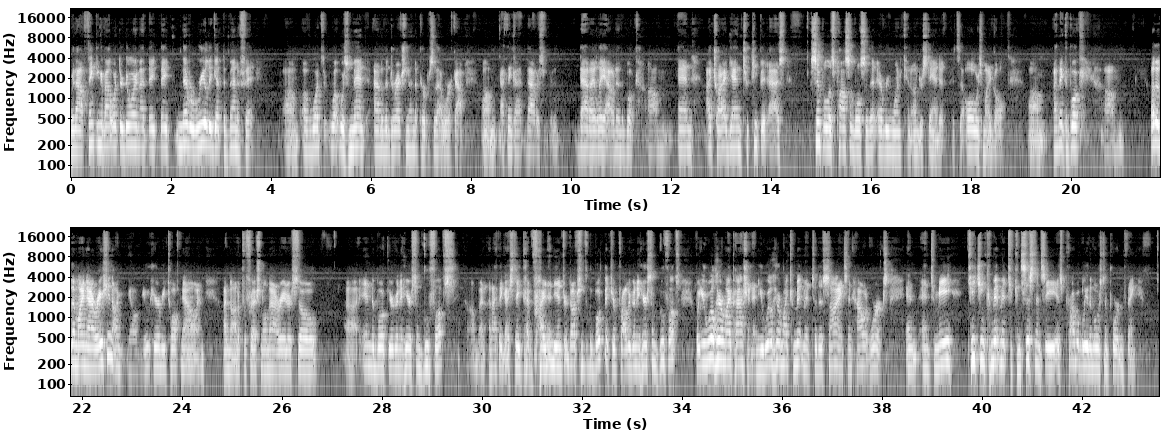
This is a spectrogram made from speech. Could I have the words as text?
without thinking about what they're doing, they, they never really get the benefit um, of what what was meant out of the direction and the purpose of that workout. Um, I think I, that was that I lay out in the book. Um, and I try again to keep it as simple as possible so that everyone can understand it. It's always my goal. Um, I think the book, um, other than my narration, I, you know, you hear me talk now, and I'm not a professional narrator, so uh, in the book you're going to hear some goof ups. Um, and, and, I think I state that right in the introduction to the book that you're probably going to hear some goof ups, but you will hear my passion and you will hear my commitment to this science and how it works. And and to me, teaching commitment to consistency is probably the most important thing.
